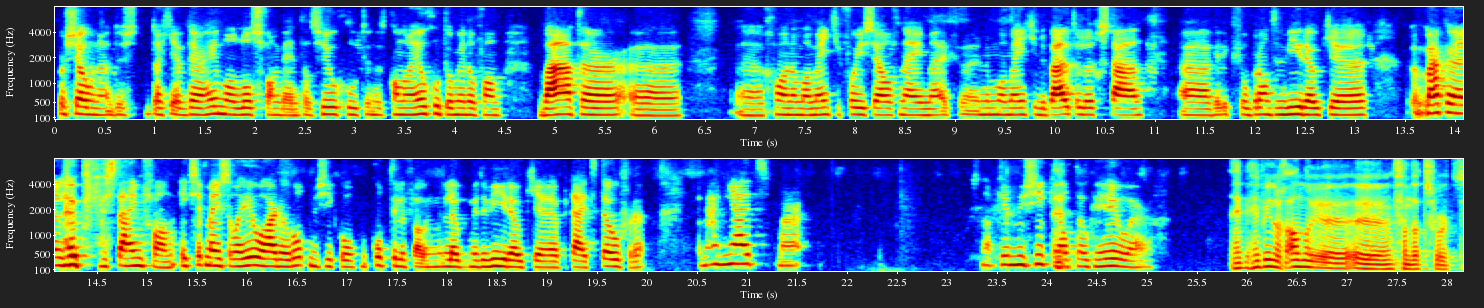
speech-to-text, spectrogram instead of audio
personen. Dus dat je er helemaal los van bent. Dat is heel goed. En dat kan dan heel goed door middel van water. Uh, gewoon een momentje voor jezelf nemen. Even een momentje in de buitenlucht staan. Uh, weet ik veel, brand een wierookje. Maak er een leuk festijn van. Ik zet meestal heel harde rotmuziek op mijn koptelefoon. En dan loop ik met een wierookje partij te toveren. Het maakt niet uit, maar snap je, muziek helpt ook heel erg. Heb, heb je nog andere van dat soort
